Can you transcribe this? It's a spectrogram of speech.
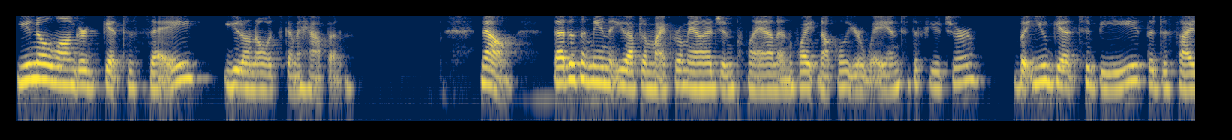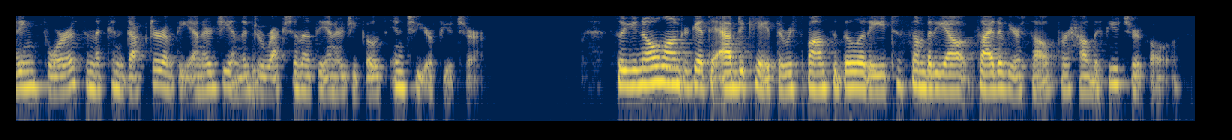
you no longer get to say you don't know what's going to happen. Now, that doesn't mean that you have to micromanage and plan and white knuckle your way into the future but you get to be the deciding force and the conductor of the energy and the direction that the energy goes into your future. So you no longer get to abdicate the responsibility to somebody outside of yourself for how the future goes.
